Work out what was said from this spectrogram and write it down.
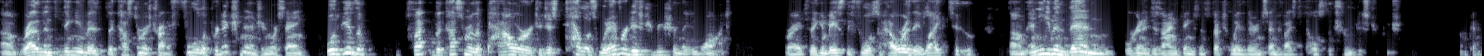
um, rather than thinking of it as the customer is trying to fool a prediction engine, we're saying we'll give the the customer the power to just tell us whatever distribution they want, right? So they can basically fool us however they'd like to. Um, and even then, we're going to design things in such a way that they're incentivized to tell us the true distribution. Okay,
